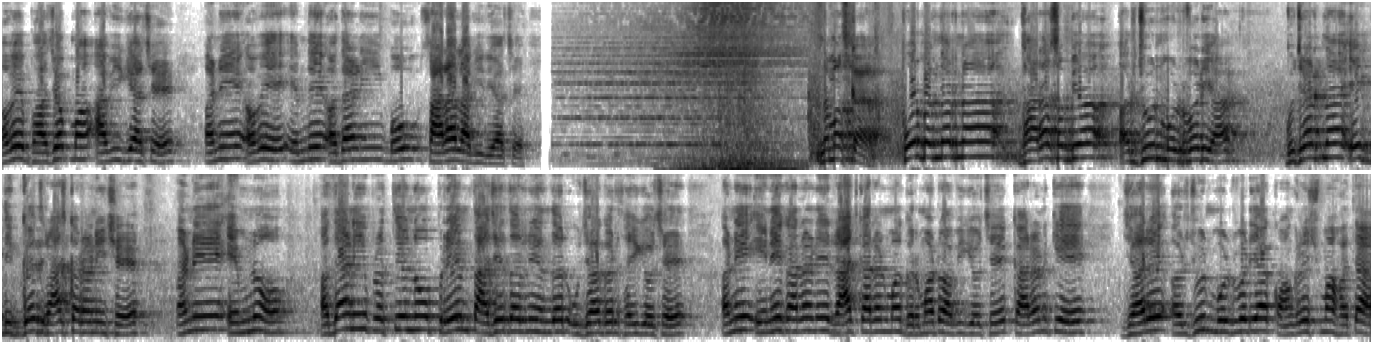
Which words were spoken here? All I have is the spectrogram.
હવે ભાજપમાં આવી ગયા છે અને હવે એમને અદાણી બહુ સારા લાગી રહ્યા છે. નમસ્કાર. પોરબંદરના ધારાસભ્ય અર્જુન મોઢવડિયા ગુજરાતના એક દિગ્ગજ રાજકારણી છે અને એમનો અદાણી પ્રત્યેનો પ્રેમ તાજેતરની અંદર ઉજાગર થઈ ગયો છે. અને એને કારણે રાજકારણમાં ગરમાટો આવી ગયો છે. કારણ કે જ્યારે અર્જુન મોઢવડિયા કોંગ્રેસમાં હતા,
